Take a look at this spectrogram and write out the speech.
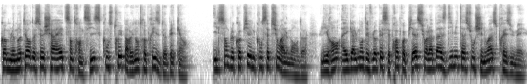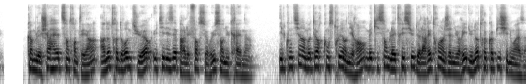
comme le moteur de ce Shahed 136 construit par une entreprise de Pékin. Il semble copier une conception allemande. L'Iran a également développé ses propres pièces sur la base d'imitations chinoises présumées comme le Shahed 131, un autre drone tueur utilisé par les forces russes en Ukraine. Il contient un moteur construit en Iran, mais qui semble être issu de la rétro-ingénierie d'une autre copie chinoise.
